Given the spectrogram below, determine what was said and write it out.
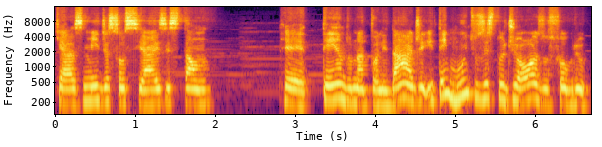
que as mídias sociais estão é, tendo na atualidade, e tem muitos estudiosos sobre o,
